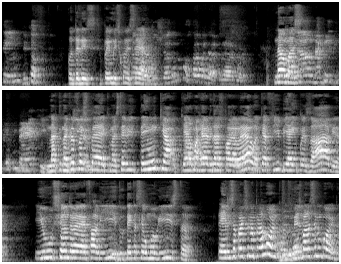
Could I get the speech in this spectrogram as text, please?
Sim. Então, Quando ele se permite conhecer Não, ela. o Xander não gostava dela, quando ela era gorda. Não, mas Não, naquele flashback. na, naquele flashback, mas teve, tem um que, a- que é uma realidade paralela, que a Phoebe é empresária e o Chandler é falido, tenta ser humorista. Ele se apaixona pela Mônica, mesmo ela sendo gorda.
